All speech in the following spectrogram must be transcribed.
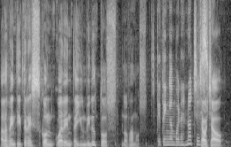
A las 23 con 41 minutos nos vamos. Que tengan buenas noches. Chao, chao.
